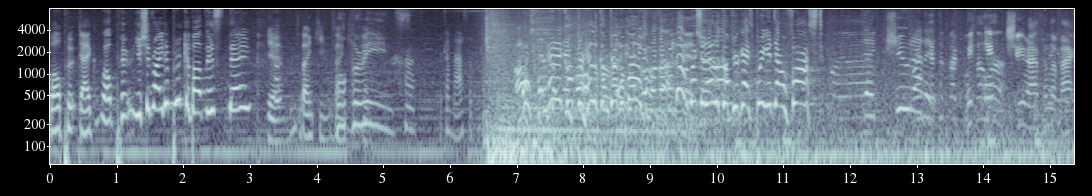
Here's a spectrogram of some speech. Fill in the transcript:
Well put, Dag. Well put. You should write a book about this day. Yeah, thank you. Thank you. Wolverines! like a massive. Oh, helicopter! Helicopter up above! No, Russian helicopter, guys! Bring it down fast! They shoot at it! We can't shoot right from the back.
